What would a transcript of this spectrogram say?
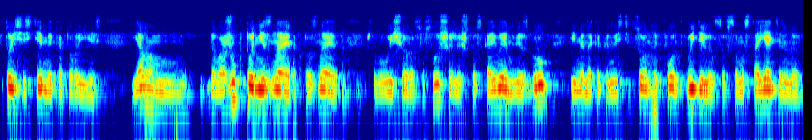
в той системе, которая есть. Я вам довожу, кто не знает, а кто знает, чтобы вы еще раз услышали, что Skyway Invest Group именно как инвестиционный фонд выделился в самостоятельную,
